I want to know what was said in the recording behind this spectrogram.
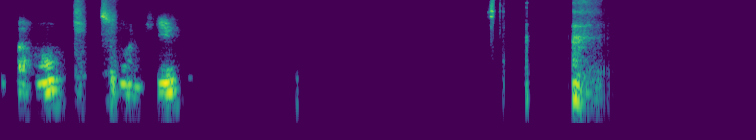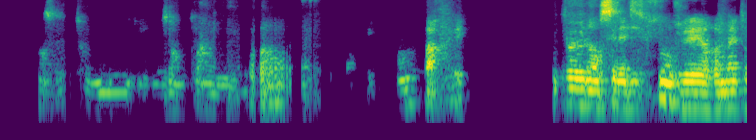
aux parents, souvent inquiets. Je pense que tout le monde nous entend. Parfait. On peut lancer la discussion. Je vais remettre.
